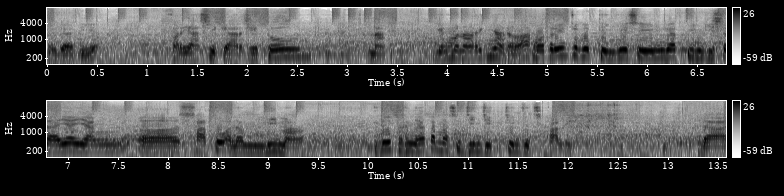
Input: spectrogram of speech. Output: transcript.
sudah di variasi ke arah situ. Nah yang menariknya adalah motor ini cukup tinggi sehingga tinggi saya yang uh, 165 itu ternyata masih jinjit-jinjit sekali. Dan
